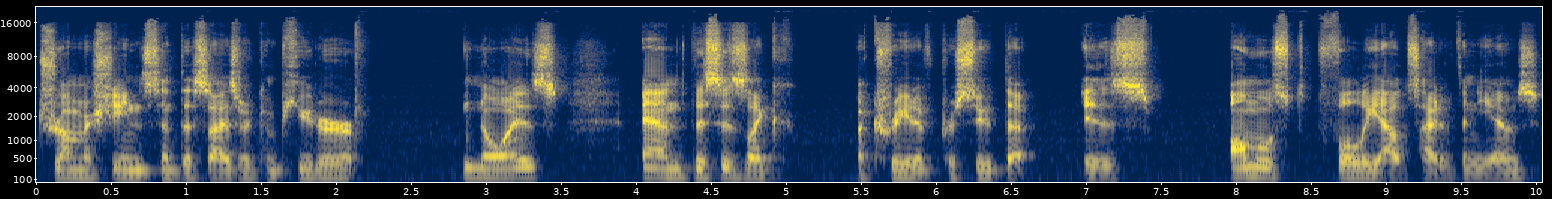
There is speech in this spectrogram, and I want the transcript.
drum machine synthesizer computer noise. And this is like a creative pursuit that is almost fully outside of the neos.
